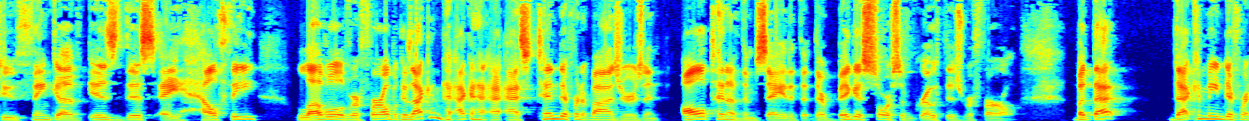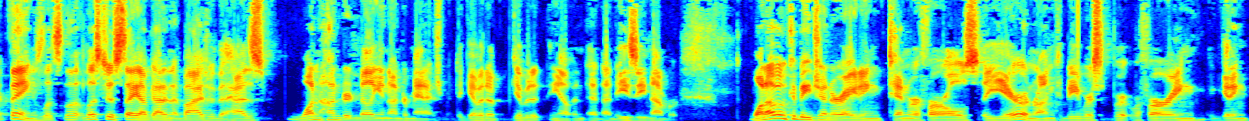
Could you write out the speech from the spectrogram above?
to think of is this a healthy level of referral? Because I can I can ask ten different advisors, and all ten of them say that, that their biggest source of growth is referral, but that that can mean different things. Let's let's just say I've got an advisor that has 100 million under management to give it a give it a, you know an, an easy number. One of them could be generating 10 referrals a year, and one could be re- referring getting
